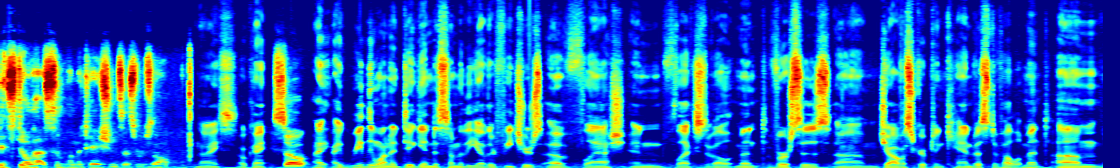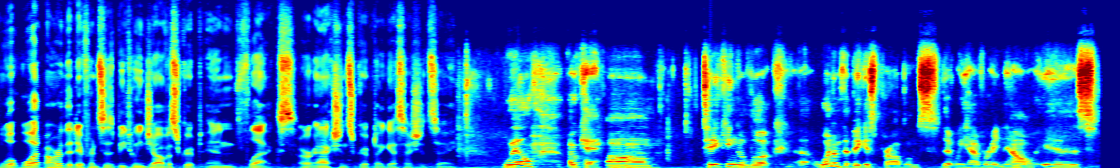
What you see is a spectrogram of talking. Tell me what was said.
it still has some limitations as a result. Nice. Okay. So I, I really want to dig into some of the other features of Flash and Flex development versus um, JavaScript and Canvas development. Um, what what are the differences between JavaScript and Flex or ActionScript? I guess I should say. Well, okay. Taking a look, uh, one of the biggest problems that we have right now is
